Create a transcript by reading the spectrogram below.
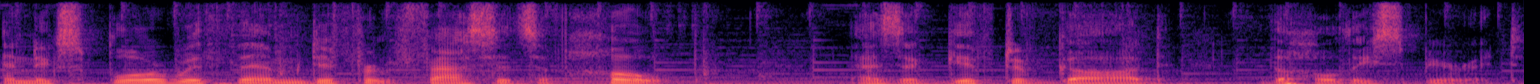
and explore with them different facets of hope as a gift of God, the Holy Spirit.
